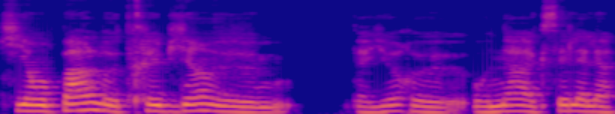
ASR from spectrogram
qui en parlent très bien, d'ailleurs, Ona Axel, elle a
